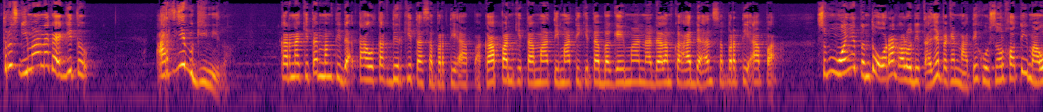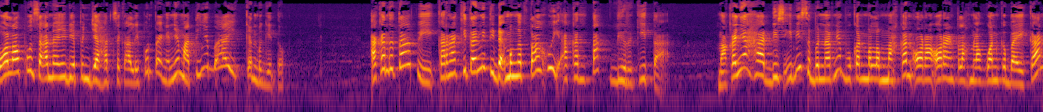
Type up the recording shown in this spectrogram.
Terus gimana kayak gitu? Artinya begini loh. Karena kita memang tidak tahu takdir kita seperti apa. Kapan kita mati, mati kita bagaimana, dalam keadaan seperti apa. Semuanya tentu orang kalau ditanya pengen mati husnul khotimah. Walaupun seandainya dia penjahat sekalipun pengennya matinya baik kan begitu. Akan tetapi karena kita ini tidak mengetahui akan takdir kita. Makanya hadis ini sebenarnya bukan melemahkan orang-orang yang telah melakukan kebaikan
